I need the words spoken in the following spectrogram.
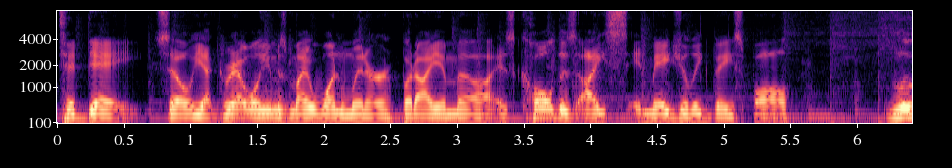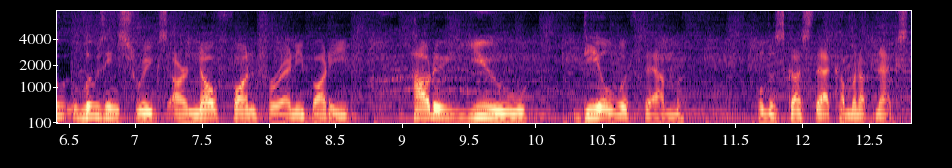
today. So yeah, Grant Williams is my one winner, but I am uh, as cold as ice in Major League Baseball. Lo- losing streaks are no fun for anybody. How do you deal with them? We'll discuss that coming up next.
